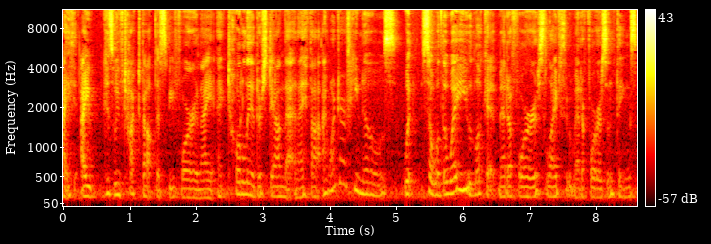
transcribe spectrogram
I, I, because we've talked about this before, and I, I totally understand that. And I thought, I wonder if he knows what. So well, the way you look at metaphors, life through metaphors, and things,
